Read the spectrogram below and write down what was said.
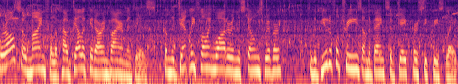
we're also mindful of how delicate our environment is, from the gently flowing water in the Stones River to the beautiful trees on the banks of J. Percy Priest Lake.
